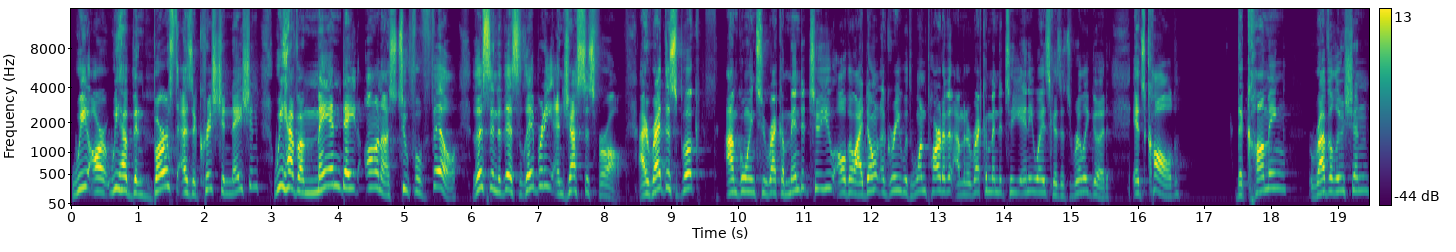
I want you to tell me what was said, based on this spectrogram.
We are, we have been birthed as a Christian nation, we have a mandate on us to fulfill. Listen to this liberty and justice for all. I read this book. I'm going to recommend it to you. Although I don't agree with one part of it, I'm going to recommend it to you anyways because it's really good. It's called The Coming Revolution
